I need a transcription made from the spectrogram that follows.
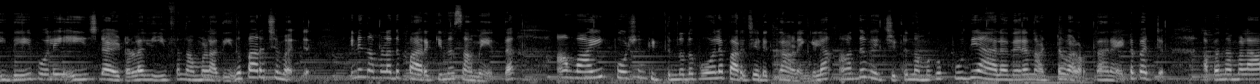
ഇതേപോലെ ഏജ്ഡ് ആയിട്ടുള്ള ലീഫ് നമ്മൾ അതിൽ നിന്ന് പറിച്ചു മാറ്റും ഇനി നമ്മളത് പറിക്കുന്ന സമയത്ത് ആ വൈറ്റ് പോർഷൻ കിട്ടുന്നത് പോലെ പറിച്ചെടുക്കുകയാണെങ്കിൽ അത് വെച്ചിട്ട് നമുക്ക് പുതിയ ആലോവേര നട്ട് വളർത്താനായിട്ട് പറ്റും. അപ്പം നമ്മൾ ആ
